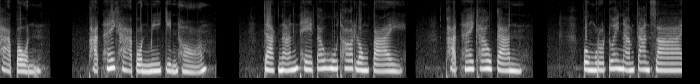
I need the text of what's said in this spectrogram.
ข่าป่น ผัดให้ข่าป่นมีกลิ่นหอม จากนั้นเทเต้าหู้ทอดลงไป ผัดให้เข้ากันปรุงรสด้วยน้ำตาลทราย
